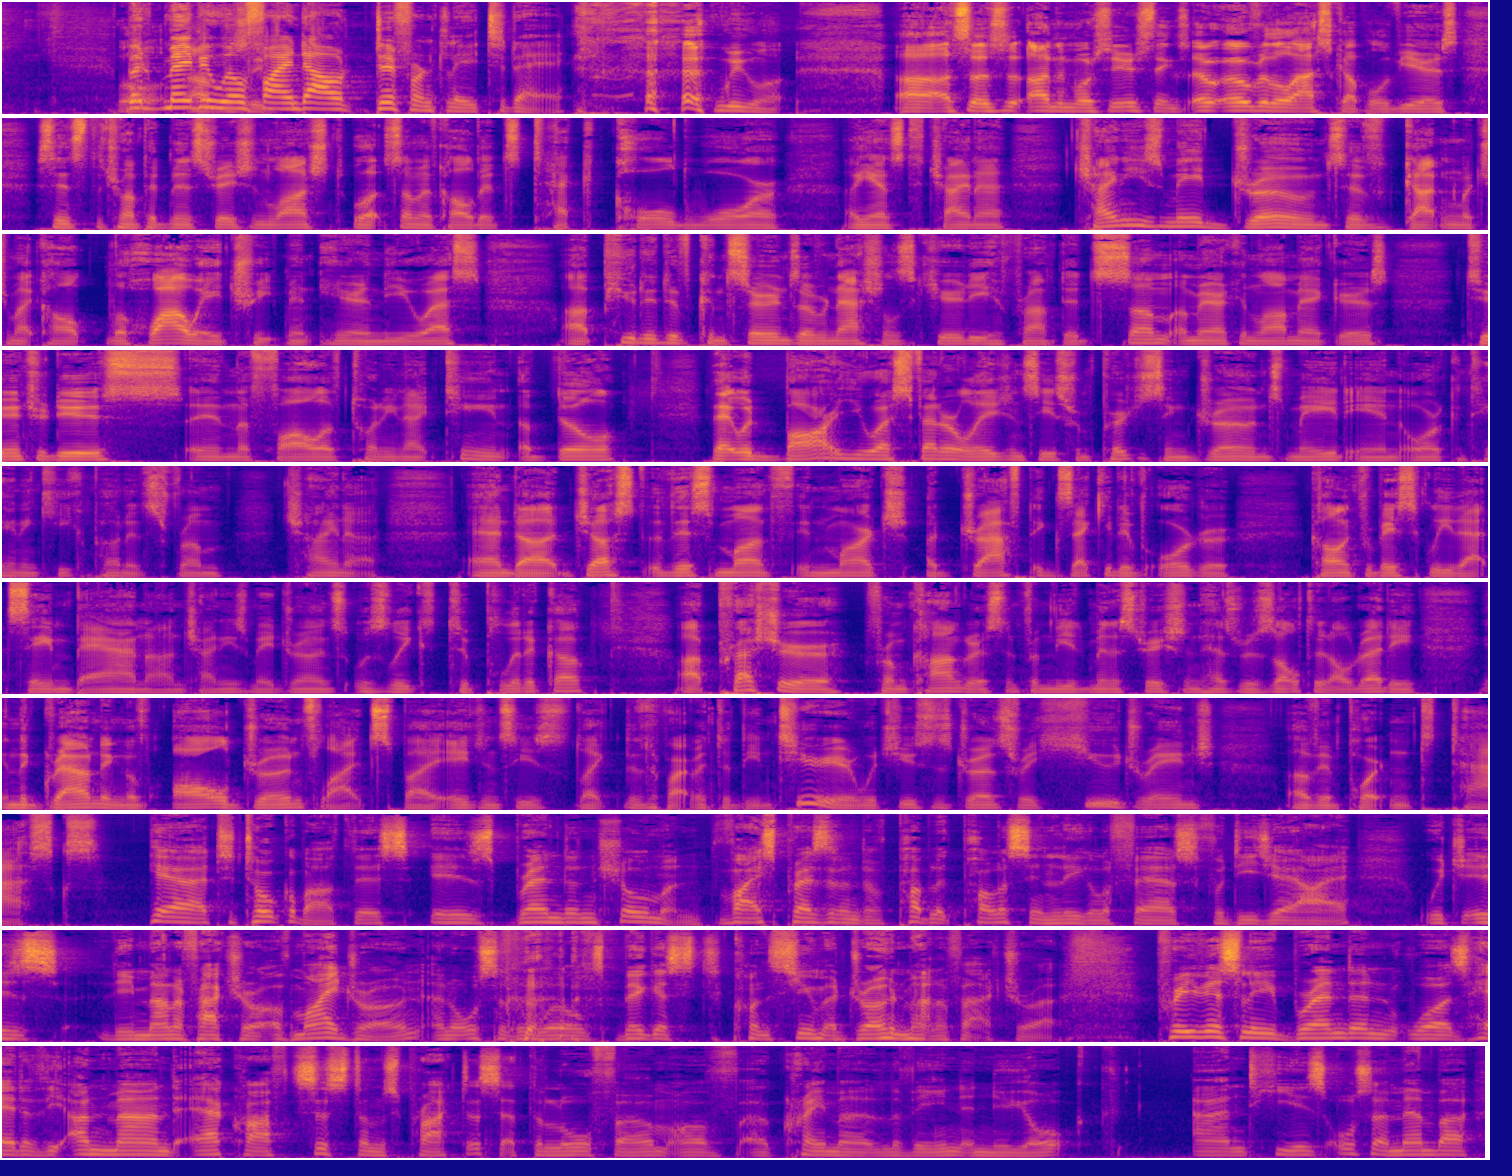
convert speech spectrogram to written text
Well, but maybe we'll find out differently today. we won't. Uh, so, so, on the more serious things, o- over the last couple of years, since the Trump administration launched what some have called its tech cold war against China, Chinese-made drones have gotten what you might call the Huawei treatment here in the U.S. Uh, putative concerns over national security have prompted some American lawmakers to introduce in the fall of 2019 a bill that would bar U.S. federal agencies from purchasing drones made in or containing key components from China. And uh, just this month, in March, a draft executive order calling for basically that same ban on Chinese made drones was leaked to Politico. Uh, pressure from Congress and from the administration has resulted already in the grounding of all drone flights by agencies like the Department of the Interior, which uses drones for a huge range of important tasks. Here to talk about this is Brendan Schulman, Vice President of Public Policy and Legal Affairs for DJI, which is the manufacturer of my drone and also the world's biggest consumer drone manufacturer. Previously, Brendan was head of the unmanned aircraft systems practice at the law firm of uh, Kramer Levin in New York, and he is also a member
